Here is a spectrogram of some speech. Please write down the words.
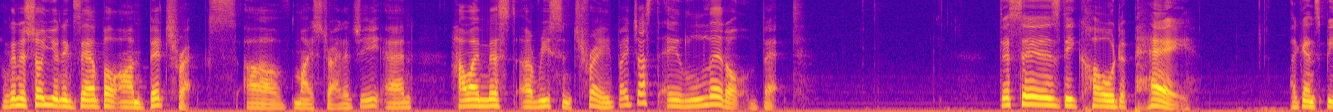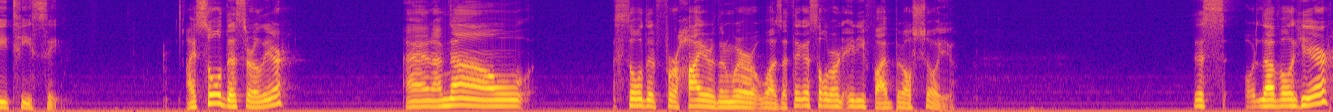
I'm going to show you an example on Bittrex of my strategy and how I missed a recent trade by just a little bit. This is the code PAY against BTC. I sold this earlier and I'm now sold it for higher than where it was. I think I sold around 85, but I'll show you. This level here,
